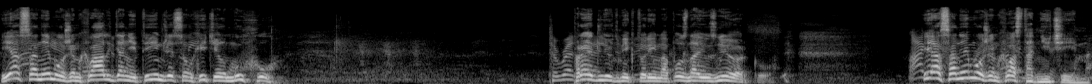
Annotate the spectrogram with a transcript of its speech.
Ja sa nemôžem chváliť ani tým, že som chytil muchu. Pred ľuďmi, ktorí ma poznajú z New Yorku. Ja sa nemôžem chvastať ničím.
